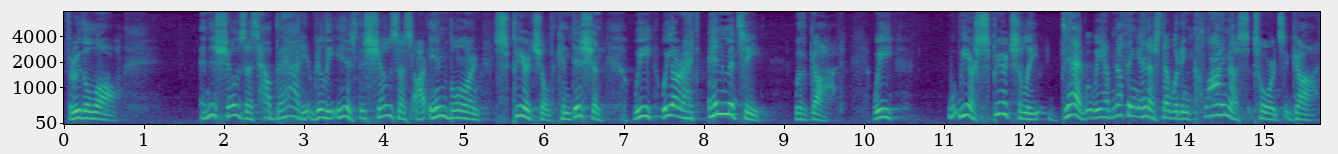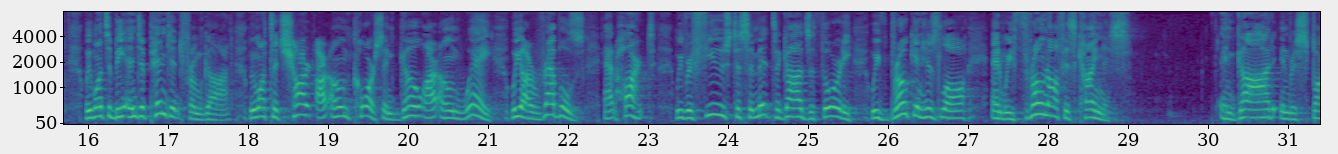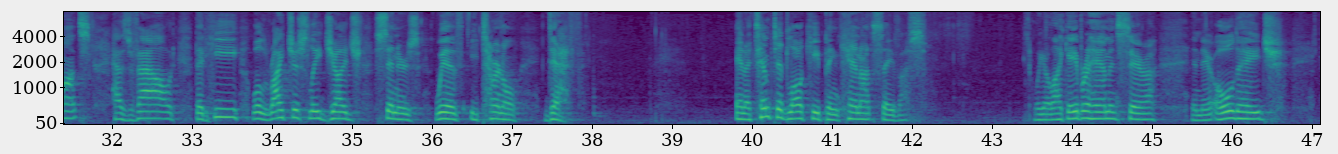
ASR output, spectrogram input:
through the law. And this shows us how bad it really is. This shows us our inborn spiritual condition. We, we are at enmity with God. We, we are spiritually dead. We have nothing in us that would incline us towards God. We want to be independent from God. We want to chart our own course and go our own way. We are rebels at heart. We refuse to submit to God's authority. We've broken His law and we've thrown off His kindness. And God, in response, has vowed that He will righteously judge sinners with eternal death and attempted law keeping cannot save us. We are like Abraham and Sarah in their old age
